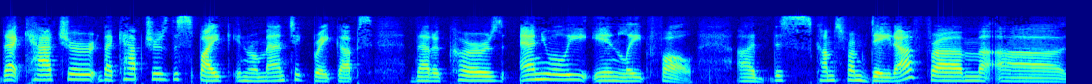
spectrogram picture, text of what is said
that catcher that captures the spike in romantic breakups that occurs annually in late fall. Uh, this comes from data from uh,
